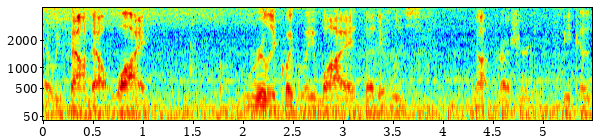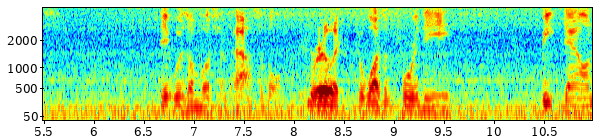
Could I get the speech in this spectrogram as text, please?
Yeah, we found out why, really quickly, why that it was not pressured because it was almost impassable. Really? If it wasn't for the beat down,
